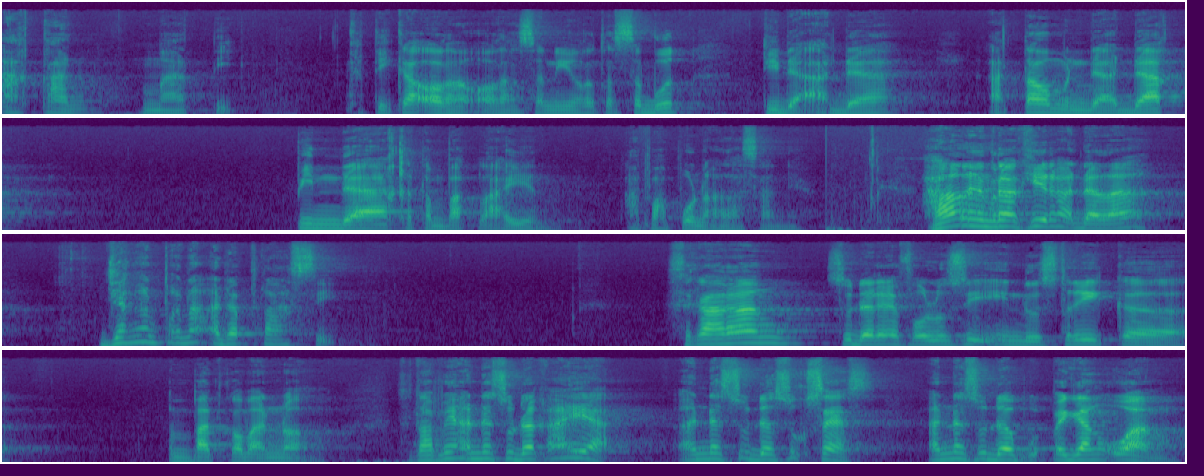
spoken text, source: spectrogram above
akan mati. Ketika orang-orang senior tersebut tidak ada atau mendadak pindah ke tempat lain, apa pun alasannya. Hal yang terakhir adalah jangan pernah adaptasi. Sekarang sudah revolusi industri ke 4,0. Tetapi Anda sudah kaya, Anda sudah sukses, Anda sudah pegang uang,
